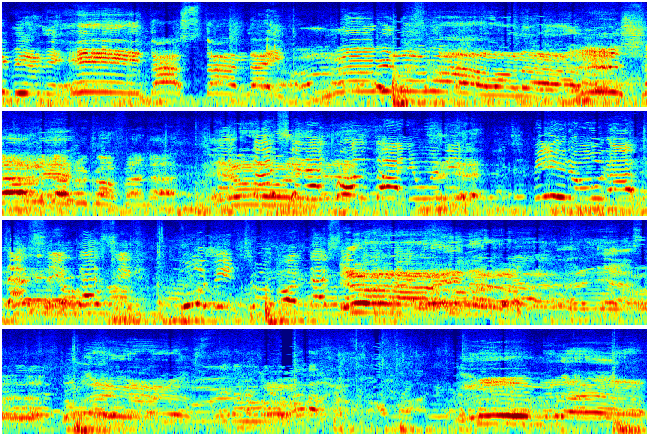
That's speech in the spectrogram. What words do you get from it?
kibírni hét esztendeig! Nem nem állanál! Én sem üdönök a fene! Jó, Tessenek hozzányúlni! Bíró uram, tessék, tessék! Túlbincsúkor, tessék! Jó, ide! Imre!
